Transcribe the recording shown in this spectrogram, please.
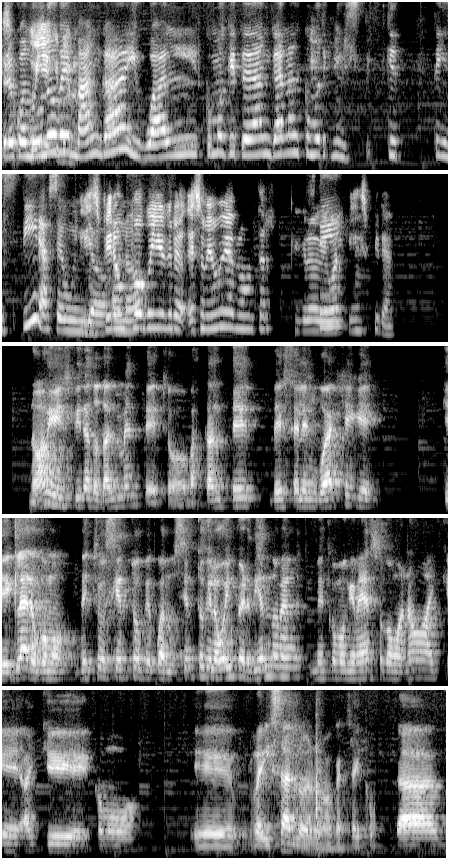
Pero cuando uno ve manga, igual como que te dan ganas, como que te inspira, según yo. Inspira un poco, yo creo. Eso mismo voy a preguntar, que creo que igual que inspira. No, a mí me inspira totalmente, de hecho, bastante de ese lenguaje que, que claro, como, de hecho, siento que cuando siento que lo voy perdiendo, me, como que me eso como, no, hay que, hay que como eh, revisarlo de nuevo, ¿cachai? Como estar,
